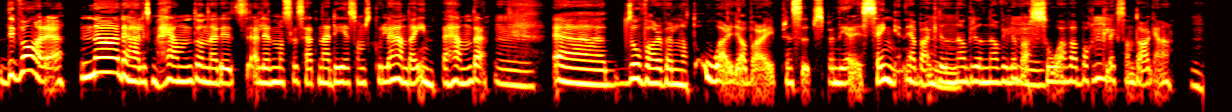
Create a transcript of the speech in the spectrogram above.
Det var det. När det här liksom hände, och när det, eller man ska säga att när det som skulle hända inte hände. Eh, då var det väl något år jag bara i princip spenderade i sängen. Jag bara Mm. grinade och grinade och ville bara Mm. sova bort liksom, dagarna. Mm.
